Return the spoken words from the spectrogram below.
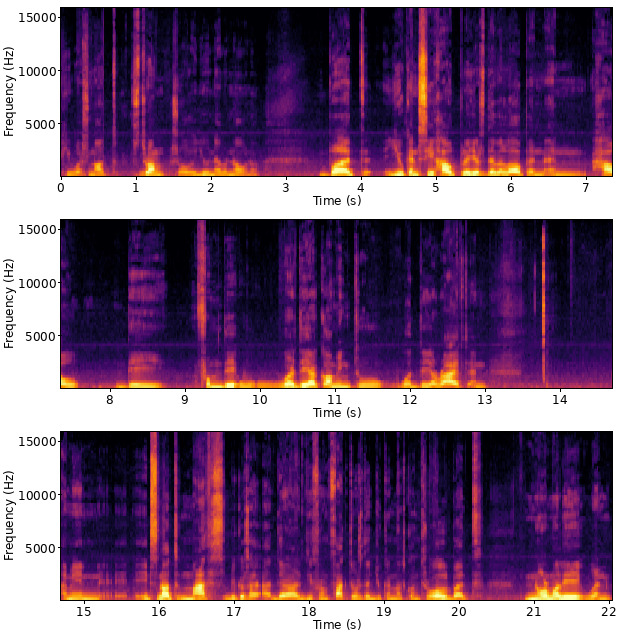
he was not strong, so you never know, no? But you can see how players develop and, and how they, from the, where they are coming to what they arrived. And I mean, it's not maths because I, I, there are different factors that you cannot control. But normally, when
